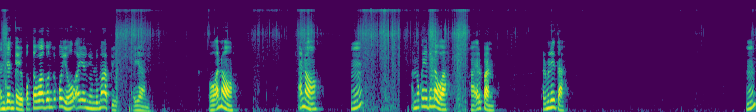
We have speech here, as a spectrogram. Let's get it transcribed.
nandyan kayo. Pag tawagan ko kayo, ayan yung lumapit. Ayan. O ano? Ano? Hmm? Ano kayo dalawa? Ha, Erpan? Carmelita? Hmm?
